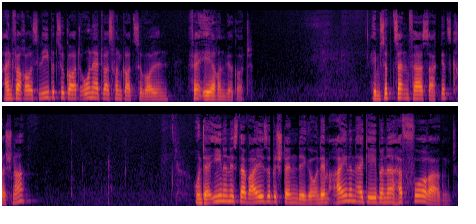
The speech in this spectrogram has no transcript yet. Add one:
einfach aus Liebe zu Gott, ohne etwas von Gott zu wollen, verehren wir Gott. Im 17. Vers sagt jetzt Krishna, Unter ihnen ist der Weise Beständige und dem einen Ergebene hervorragend.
